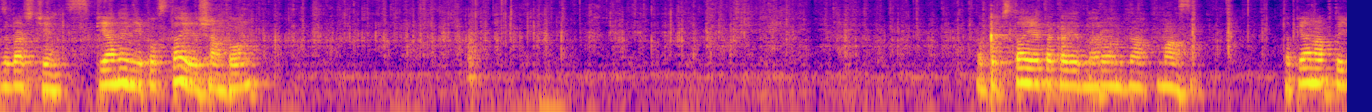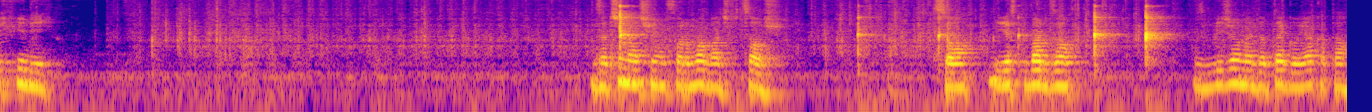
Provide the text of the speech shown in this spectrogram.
Zobaczcie, z piany nie powstaje szampon. A powstaje taka jednorodna masa. Ta piana w tej chwili zaczyna się formować w coś, co jest bardzo zbliżone do tego, jaka ta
